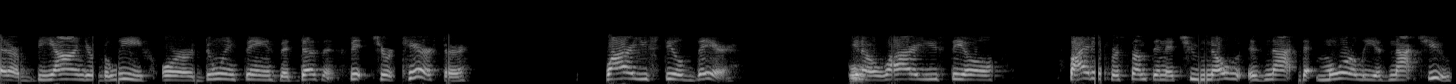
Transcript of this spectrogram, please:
that are beyond your belief or doing things that doesn't fit your character, why are you still there? You know, why are you still fighting for something that you know is not that morally is not you?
